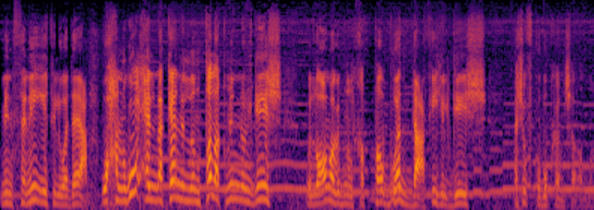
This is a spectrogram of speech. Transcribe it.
من ثنية الوداع. وهنروح المكان اللي انطلق منه الجيش واللي عمر بن الخطاب ودع فيه الجيش أشوفكم بكرة إن شاء الله.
